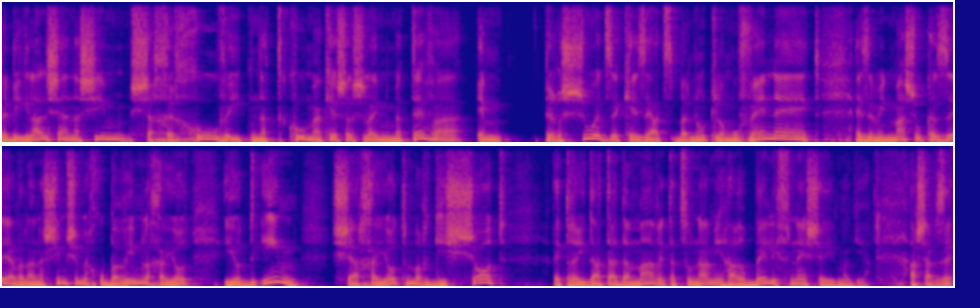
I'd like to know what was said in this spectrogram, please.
ובגלל שאנשים שכחו והתנתקו מהקשר שלהם עם הטבע, הם פירשו את זה כאיזה עצבנות לא מובנת, איזה מין משהו כזה, אבל אנשים שמחוברים לחיות יודעים שהחיות מרגישות את רעידת האדמה ואת הצונאמי הרבה לפני שהיא מגיעה. עכשיו, זה,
